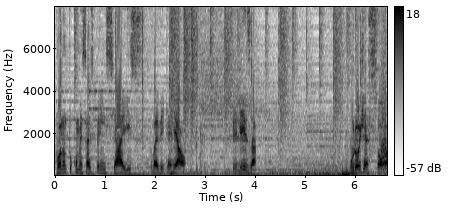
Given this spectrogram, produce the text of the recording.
Quando tu começar a experienciar isso, tu vai ver que é real. Beleza? Por hoje é só.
